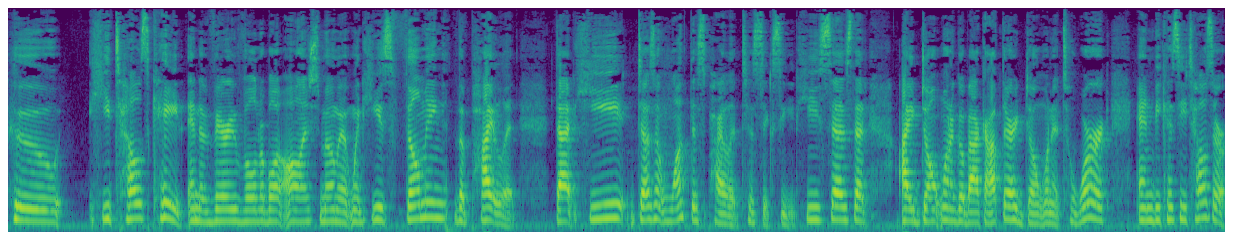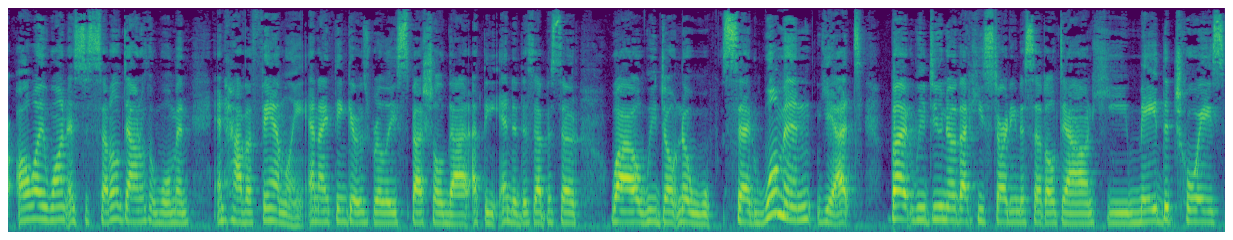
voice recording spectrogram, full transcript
who he tells Kate in a very vulnerable and honest moment when he's filming the pilot that he doesn't want this pilot to succeed. He says that I don't want to go back out there. I don't want it to work. And because he tells her, all I want is to settle down with a woman and have a family. And I think it was really special that at the end of this episode, while we don't know said woman yet, but we do know that he's starting to settle down. He made the choice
